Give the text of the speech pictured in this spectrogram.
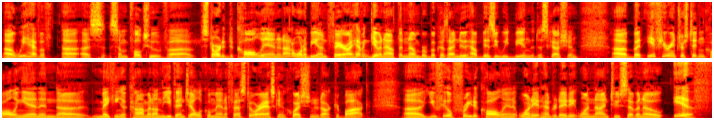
Uh, we have a, uh, some folks who've uh, started to call in, and I don't want to be unfair. I haven't given out the number because I knew how busy we'd be in the discussion. Uh, but if you're interested in calling in and making a comment on the Evangelical Manifesto or asking a question to Dr. Bock, you feel free to call in at 1 800 881 9270 if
